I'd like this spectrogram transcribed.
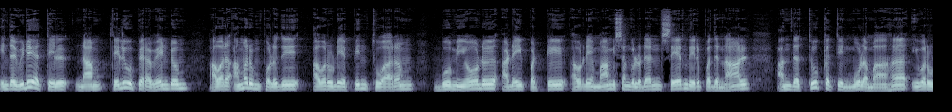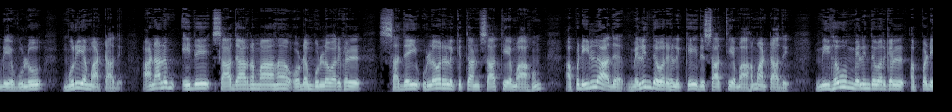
இந்த விடயத்தில் நாம் தெளிவு பெற வேண்டும். அவர் அமரும் பொழுது அவருடைய பின் துவாரம் பூமியோடு அடைப்பட்டு அவருடைய மாமிசங்களுடன் சேர்ந்து இருப்பதனால் அந்த தூக்கத்தின் மூலமாக இவருடைய உழு முறிய மாட்டாது ஆனாலும் இது சாதாரணமாக உடம்புள்ளவர்கள் சதை உள்ளவர்களுக்குத்தான் சாத்தியமாகும். அப்படி இல்லாத மெலிந்தவர்களுக்கு இது சாத்தியமாக மாட்டாது. மிகவும் மெலிந்தவர்கள் அப்படி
